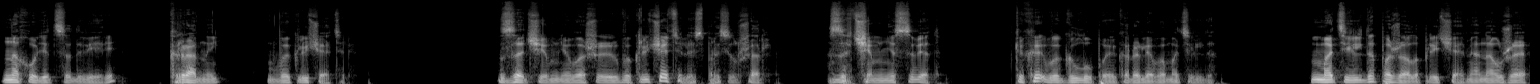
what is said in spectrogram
находятся двери, краны, выключатели. «Зачем мне ваши выключатели?» — спросил Шарль. «Зачем мне свет?» «Какая вы глупая королева Матильда!» Матильда пожала плечами. Она уже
